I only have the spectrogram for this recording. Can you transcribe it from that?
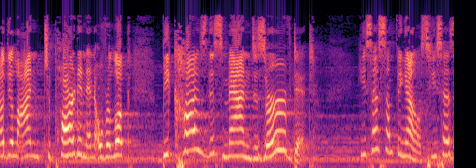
radiallahu to pardon and overlook because this man deserved it, he says something else. He says,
